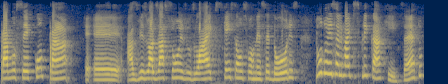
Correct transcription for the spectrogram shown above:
para você comprar é, é, as visualizações, os likes, quem são os fornecedores. Tudo isso ele vai te explicar aqui, certo?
